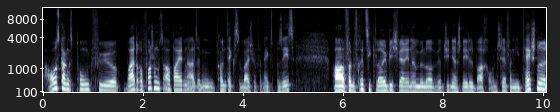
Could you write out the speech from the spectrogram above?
Ausgangspunkt für weitere Forschungsarbeiten, also im Kontext zum Beispiel von Exposés äh, von Fritzi Gläubig, Verena Müller, Virginia Schnedelbach und Stefanie Teschner,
